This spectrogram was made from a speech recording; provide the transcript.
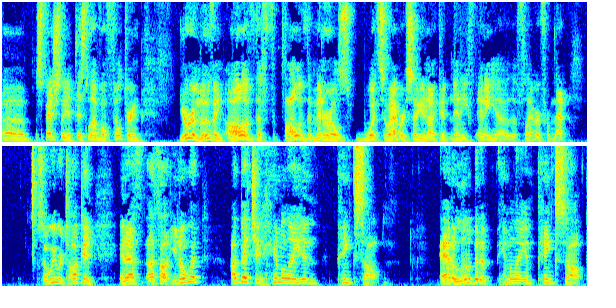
uh, especially at this level of filtering, you're removing all of the all of the minerals whatsoever, so you're not getting any any of uh, the flavor from that. So we were talking, and I, I thought, you know what? I bet you Himalayan pink salt, add a little bit of Himalayan pink salt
